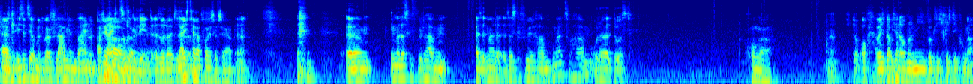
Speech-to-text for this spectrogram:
Ähm, ich, ich sitze hier auch mit überschlagenen Beinen und leicht Fall, also, zurückgelehnt. Also, Leute. Leicht ähm, therapeutisch, ja. Ja. ähm, immer das Gefühl haben, also immer da- das Gefühl haben, Hunger zu haben oder Durst. Hunger. Ja, ich glaube auch. Aber ich glaube, ich hatte auch noch nie wirklich richtig Hunger.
